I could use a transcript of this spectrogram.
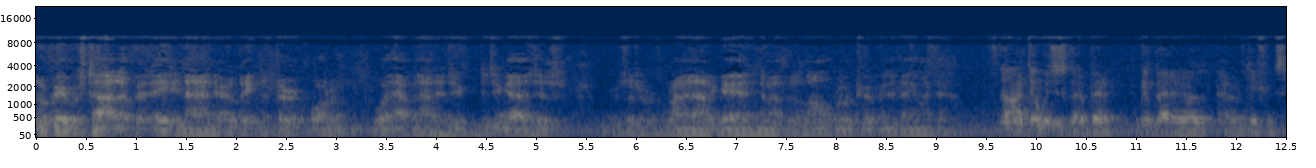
Okay, it was tied up at 89 there late in the third quarter. What happened out there? Did you, did you guys just sort of running out of gas, you know, after the long road trip, or anything like that? No, I think we just got to better, get better at our, our defense.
